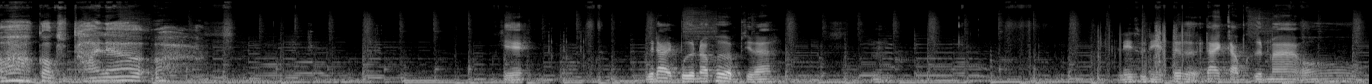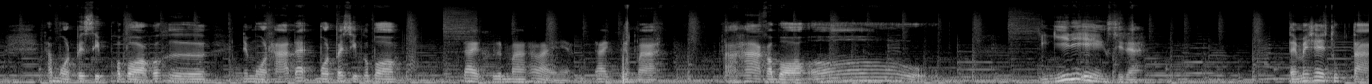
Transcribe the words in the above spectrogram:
อ๋อกรอกสุดท้ายแล้ว คือได้ปืนมาเพิ่มสินะเลซูเนเตอร์ได้กลับคืนมา โอ้ถ้าหมดไป 10กระบอกก็คือ ในโหมดฮาร์ดได้หมดไป 10กระบอก ได้คืนมาเท่าไหร่เนี่ย ได้คืนมาอ่าห้ากระบอก โอ้อย่างนี้นี่เองสินะ แต่ไม่ใช่ทุกตา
